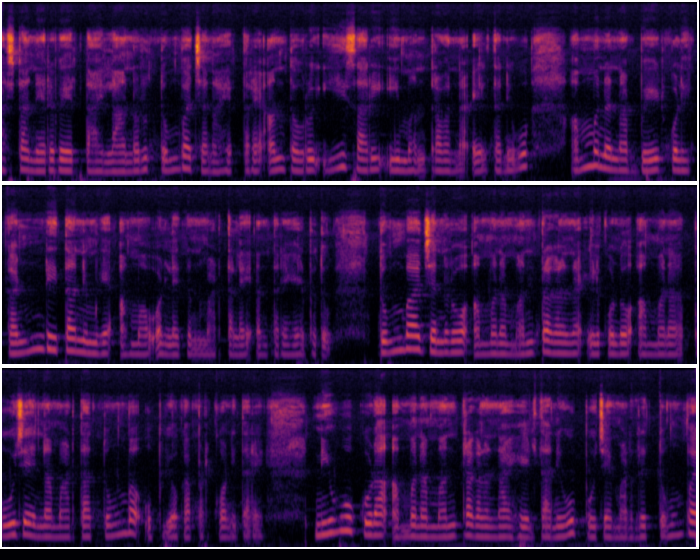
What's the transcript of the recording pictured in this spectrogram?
ಕಷ್ಟ ನೆರವೇರ್ತಾ ಇಲ್ಲ ಅನ್ನೋರು ತುಂಬ ಜನ ಇರ್ತಾರೆ. ಅಂಥವರು ಈ ಸಾರಿ ಈ ಮಂತ್ರವನ್ನು ಹೇಳ್ತಾ, ನೀವು ಅಮ್ಮನನ್ನು ಬೇಡ್ಕೊಳ್ಳಿ, ಖಂಡಿತ ನಿಮಗೆ ಅಮ್ಮ ಒಳ್ಳೆಯದನ್ನು ಮಾಡ್ತಾಳೆ ಅಂತಲೇ ಹೇಳ್ಬೋದು. ತುಂಬ ಜನರು ಅಮ್ಮನ ಮಂತ್ರಗಳನ್ನು ಹೇಳ್ಕೊಂಡು ಅಮ್ಮನ ಪೂಜೆಯನ್ನು ಮಾಡ್ತಾ ತುಂಬ ಉಪಯೋಗ ಪಡ್ಕೊಂಡಿದ್ದಾರೆ. ನೀವು ಕೂಡ ಅಮ್ಮನ ಮಂತ್ರಗಳನ್ನು ಹೇಳ್ತಾ, ನೀವು ಪೂಜೆ ಮಾಡಿದ್ರೆ ತುಂಬಾ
